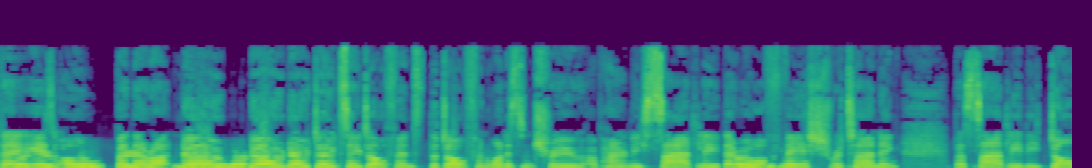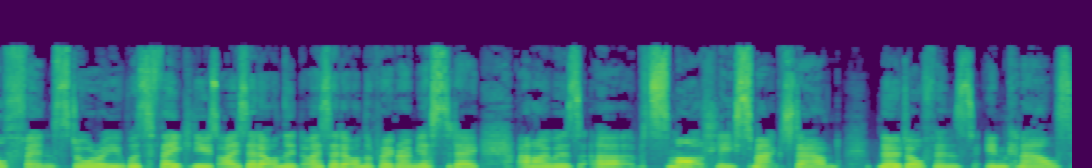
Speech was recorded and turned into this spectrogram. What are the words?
There like, is, um, oh, but there are no, like no, no. Don't say dolphins. The dolphin one isn't true. Apparently, sadly, there oh, are fish not. returning, but sadly, the dolphin story was fake news. I said it on the I said it on the program yesterday, and I was uh, smartly smacked down. No dolphins in canals.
